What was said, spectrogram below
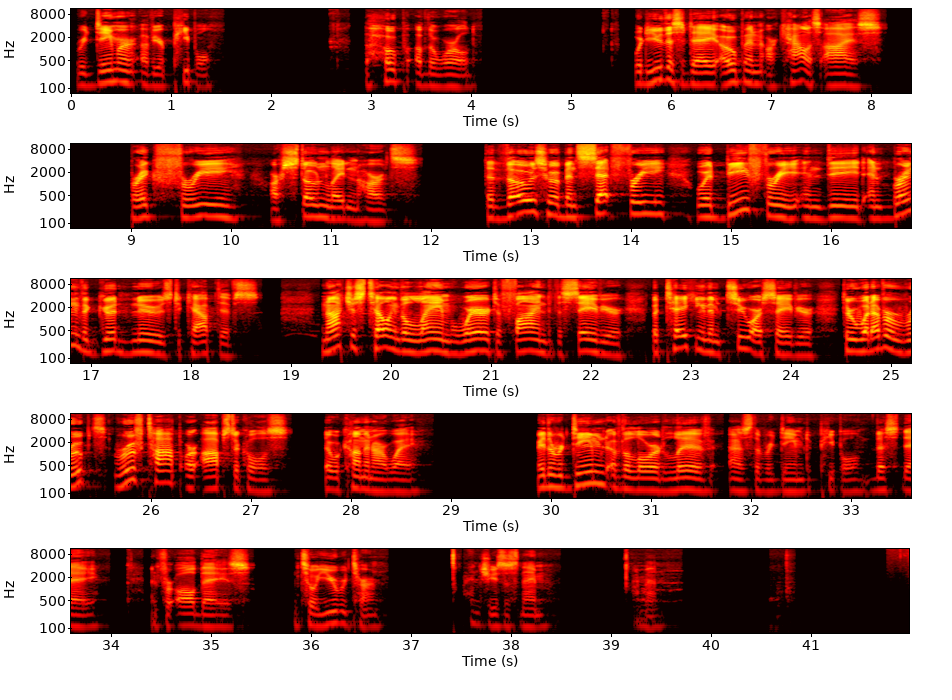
Redeemer of your people, the hope of the world, would you this day open our callous eyes, break free our stone laden hearts, that those who have been set free would be free indeed and bring the good news to captives? not just telling the lame where to find the Savior, but taking them to our Savior through whatever rooftop or obstacles that would come in our way. May the redeemed of the Lord live as the redeemed people this day and for all days until you return. In Jesus' name, amen.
